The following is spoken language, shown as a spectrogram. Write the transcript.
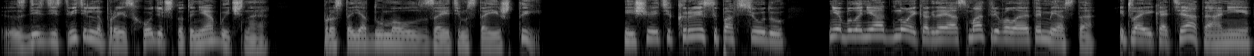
здесь действительно происходит что-то необычное. Просто я думал, за этим стоишь ты. Еще эти крысы повсюду. Не было ни одной, когда я осматривала это место. И твои котята, они,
